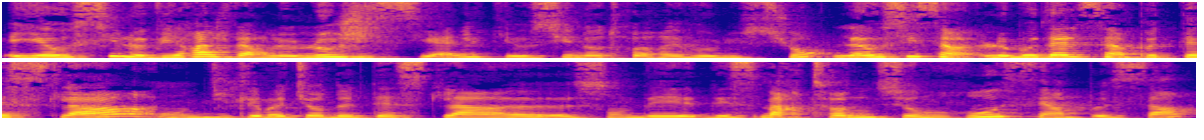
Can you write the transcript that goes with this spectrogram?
Et il y a aussi le virage vers le logiciel, qui est aussi une autre révolution. Là aussi, le modèle, c'est un peu Tesla. On dit que les voitures de Tesla euh, sont des, des smartphones sur roues, c'est un peu ça.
